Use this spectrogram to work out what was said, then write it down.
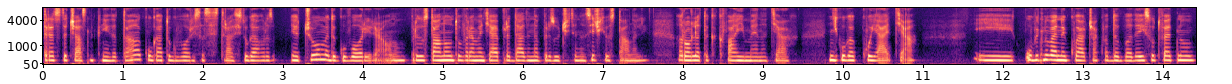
третата част на книгата, когато говори с сестра си, тогава раз- я чуваме да говори реално. През останалото време тя е предадена през очите на всички останали. Ролята каква е на тях. Никога коя е тя и обикновено е коя очаква да бъде. И съответно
